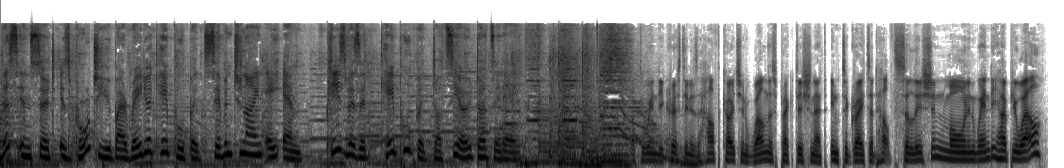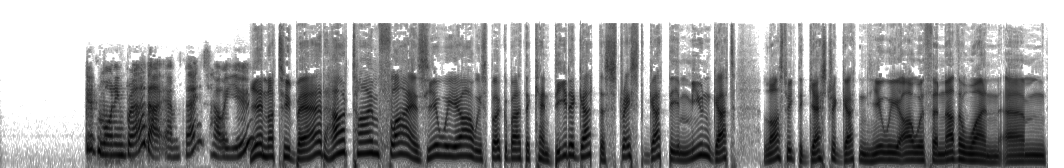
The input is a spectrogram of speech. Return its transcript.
This insert is brought to you by Radio K Pulpit 7 to 9 a.m. Please visit kpulpit.co.za. Dr. Wendy Christien is a health coach and wellness practitioner at Integrated Health Solution. Morning, Wendy. Hope you're well. Good morning, Brad. I am. Thanks. How are you? Yeah, not too bad. How time flies. Here we are. We spoke about the candida gut, the stressed gut, the immune gut. Last week, the gastric gut, and here we are with another one. Um,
